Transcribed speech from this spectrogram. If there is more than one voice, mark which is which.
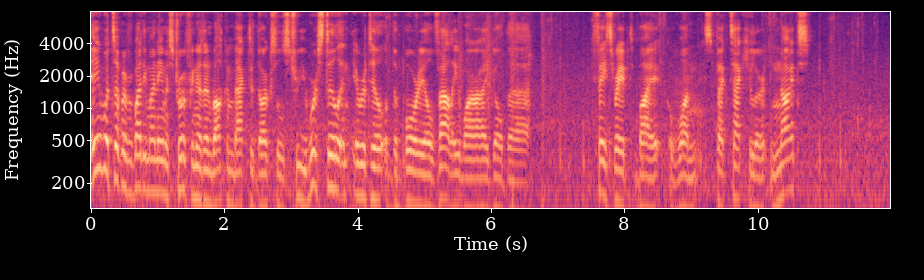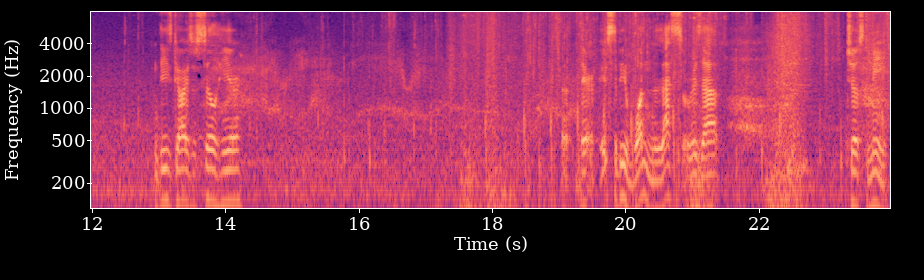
Speaker 1: Hey, what's up everybody? My name is TrophyNut and welcome back to Dark Souls 3. We're still in Irithyll of the Boreal Valley where I got uh, face raped by one spectacular knight. These guys are still here. Uh, there appears to be one less, or is that just me?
